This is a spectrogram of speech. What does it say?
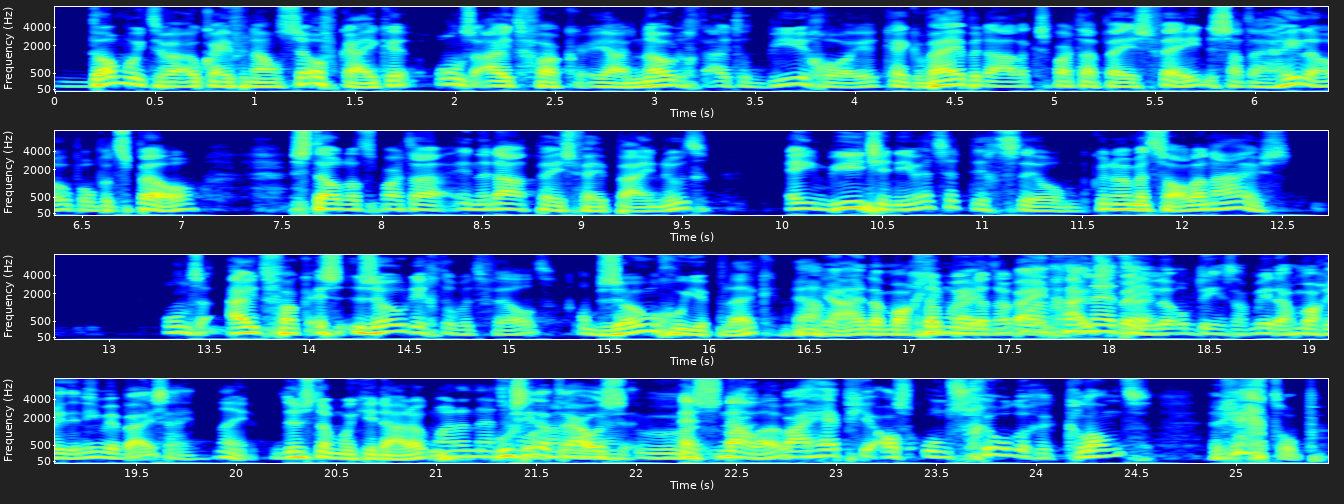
dan moeten we ook even naar onszelf kijken. Ons uitvak ja, nodigt uit tot bier gooien. Kijk, wij hebben dadelijk Sparta PSV. Er staat een hele hoop op het spel. Stel dat Sparta inderdaad PSV pijn doet. Eén biertje in die wedstrijd ligt stil. Kunnen we met z'n allen naar huis. Ons uitvak is zo dicht op het veld. Op zo'n goede plek. Ja. Ja, en dan mag je Dan moet je bij, dat ook bij gaan netten. uitspelen op dinsdagmiddag mag je er niet meer bij zijn. Nee, dus dan moet je daar ook maar een net Hoe voor zit dat trouwens? En snel waar, ook. waar heb je als onschuldige klant recht op?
